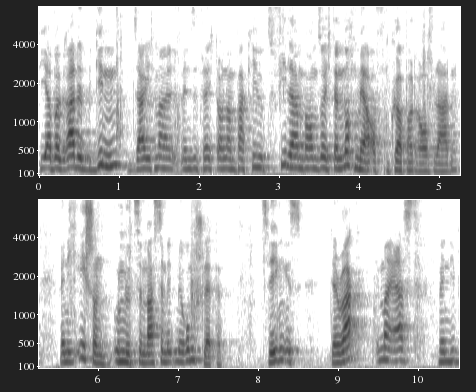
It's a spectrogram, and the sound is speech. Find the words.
die aber gerade beginnen, sage ich mal, wenn sie vielleicht auch noch ein paar Kilo zu viel haben, warum soll ich dann noch mehr auf den Körper draufladen, wenn ich eh schon unnütze Masse mit mir rumschleppe? Deswegen ist der Ruck immer erst wenn die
